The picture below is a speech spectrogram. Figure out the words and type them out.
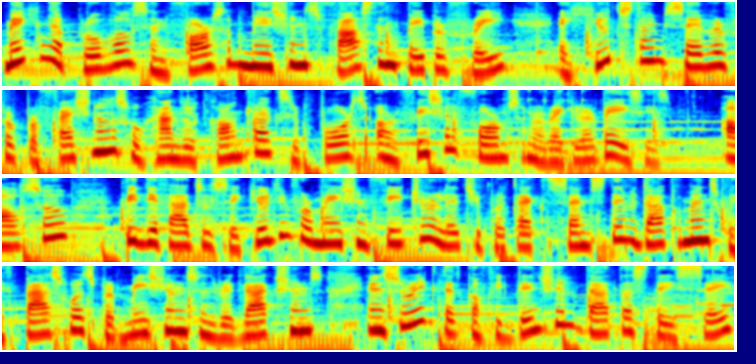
making approvals and for submissions fast and paper-free, a huge time saver for professionals who handle contracts, reports, or official forms on a regular basis. Also, PDF Agile Secured Information feature lets you protect sensitive documents with passwords, permissions, and redactions, ensuring that confidential data stays safe,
